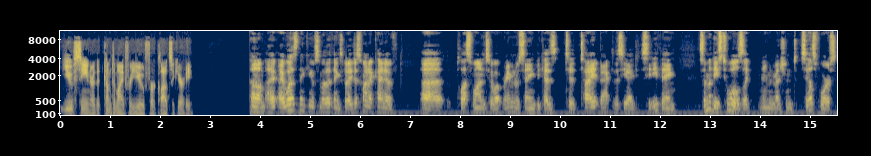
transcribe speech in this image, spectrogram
you've seen or that come to mind for you for cloud security? Um, I, I, was thinking of some other things, but I just want to kind of uh, plus one to what Raymond was saying because to tie it back to the CI/CD thing, some of these tools, like Raymond mentioned, Salesforce,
